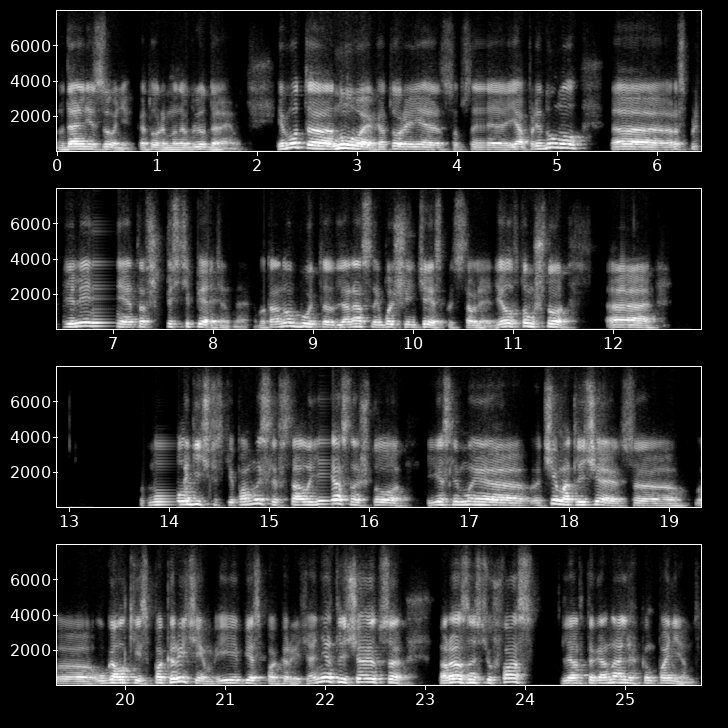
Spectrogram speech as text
в дальней зоне, который мы наблюдаем. И вот э, новое, которое я, собственно, я придумал, э, распределение это шестипятенное. Вот оно будет для нас наибольший интерес представлять. Дело в том, что ну, логически помыслив, стало ясно, что если мы, чем отличаются э, уголки с покрытием и без покрытия? Они отличаются разностью фаз для ортогональных компонентов.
